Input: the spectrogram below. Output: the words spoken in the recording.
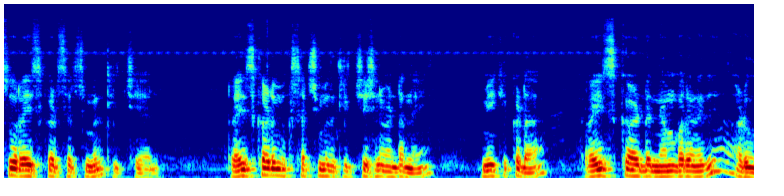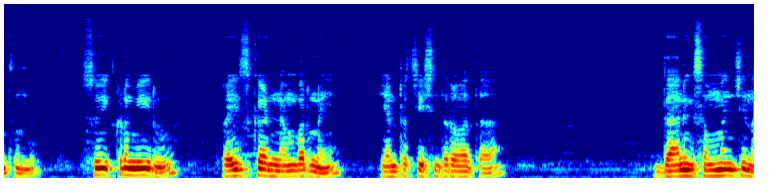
సో రైస్ కార్డ్ సెర్చ్ మీద క్లిక్ చేయాలి. రైస్ కార్డు మీకు సెర్చ్ మీద క్లిక్ చేసిన వెంటనే మీకు ఇక్కడ రైస్ కార్డ్ నెంబర్ అనేది అడుగుతుంది. సో ఇక్కడ మీరు రైస్ కార్డ్ నెంబర్ని ఎంటర్ చేసిన తర్వాత దానికి సంబంధించిన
